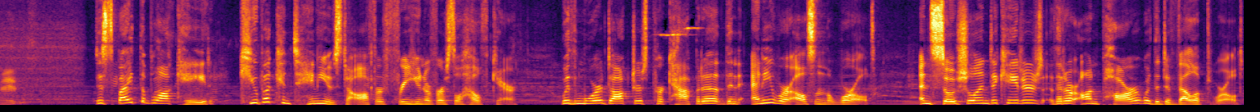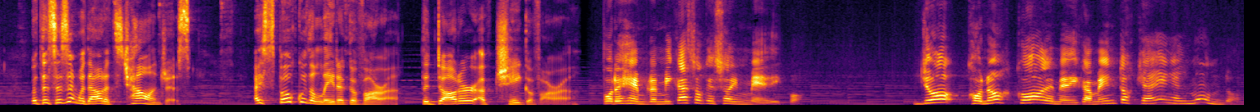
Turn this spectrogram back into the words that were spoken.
medicines. Despite the blockade, Cuba continues to offer free universal health care, with more doctors per capita than anywhere else in the world, and social indicators that are on par with the developed world. But this isn't without its challenges. I spoke with Aleida Guevara, the daughter of Che Guevara. Por ejemplo, en mi caso que soy médico, yo conozco de medicamentos que hay en el mundo.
